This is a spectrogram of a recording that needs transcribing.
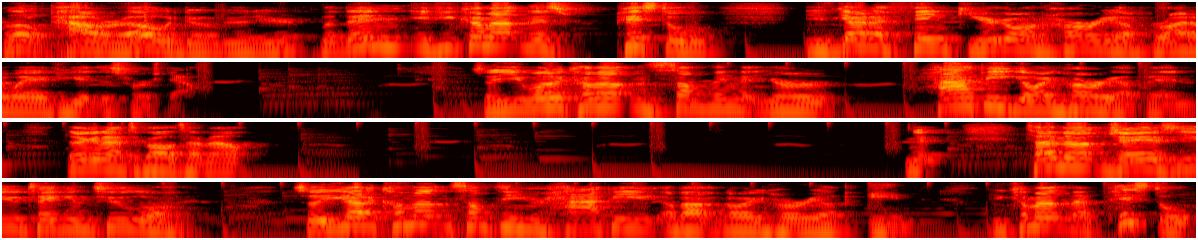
A little power L would go good here. But then if you come out in this pistol, you've got to think you're going to hurry up right away if you get this first down. So you want to come out in something that you're happy going hurry up in. They're going to have to call a timeout. Yep. Timeout JSU taking too long. So you got to come out in something you're happy about going hurry up in. You come out in that pistol.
